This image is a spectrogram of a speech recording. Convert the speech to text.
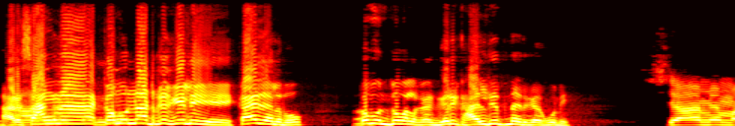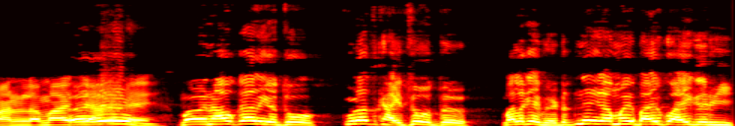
अरे सांग ना कमून नाटक गेली काय झालं भाऊ? कमून तुम्हाला काय घरी खायला देत नाही का कोणी? श्याम म्हणला माझ्या मग नाव काय घेतो तुलाच खायचं होतं. मला काही भेटत नाही का? माझी बायको आई घरी.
